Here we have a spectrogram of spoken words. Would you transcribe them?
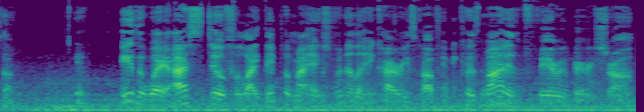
So either way, I still feel like they put my extra vanilla in Kyrie's coffee because mine is very, very strong.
